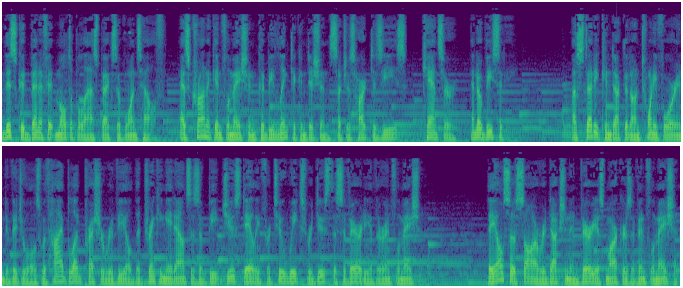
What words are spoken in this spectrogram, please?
This could benefit multiple aspects of one's health, as chronic inflammation could be linked to conditions such as heart disease, cancer, and obesity. A study conducted on 24 individuals with high blood pressure revealed that drinking 8 ounces of beet juice daily for two weeks reduced the severity of their inflammation. They also saw a reduction in various markers of inflammation,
